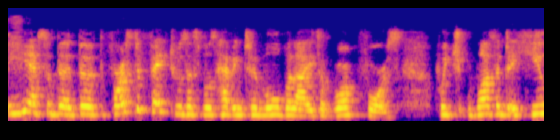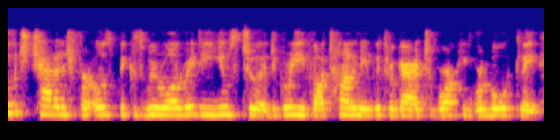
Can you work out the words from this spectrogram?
Yeah, so the, the, the, first effect was, I suppose, having to mobilize a workforce, which wasn't a huge challenge for us because we were already used to a degree of autonomy with regard to working remotely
